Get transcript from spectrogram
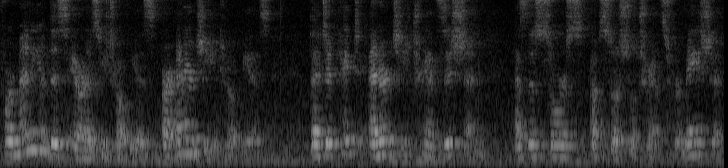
For many of this era's utopias are energy utopias that depict energy transition as the source of social transformation.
